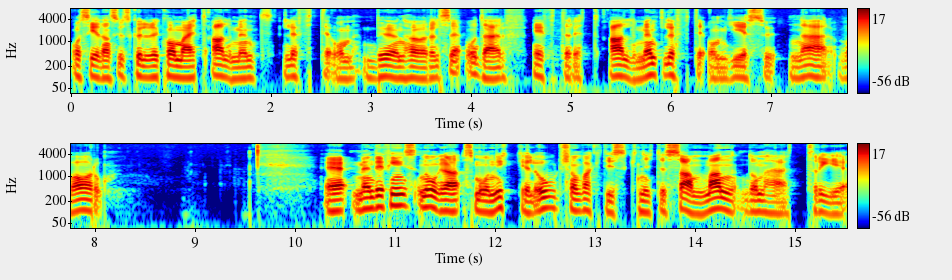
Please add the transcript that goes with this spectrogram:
Och sedan så skulle det komma ett allmänt löfte om bönhörelse och därefter ett allmänt löfte om Jesu närvaro. Eh, men det finns några små nyckelord som faktiskt knyter samman de här tre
